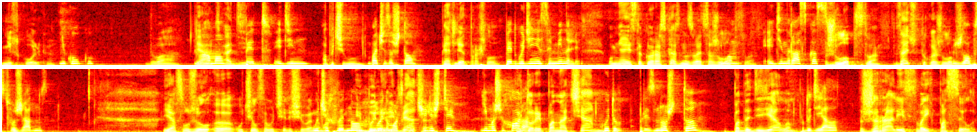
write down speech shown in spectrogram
Нисколько. Николко. Два, пять, Двама, один. пет, един. А почему? Обаче защо? Пять лет прошло. Пет години са минали. У меня есть такой рассказ, называется «Жлобство». един разказ. Жлобство. Знаете, что такое жлобство? Жлобство, жадност. Я служил, э, учился в училище военно-морском, едно и были ребята, хора, которые по ночам през нощта под одеялом под одеяло жрали из своих посылок.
